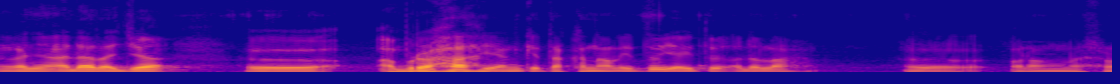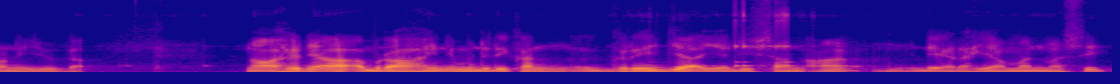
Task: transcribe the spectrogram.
Makanya ada raja eh, Abraha yang kita kenal itu yaitu adalah eh, orang Nasrani juga. Nah akhirnya Abraha ini mendirikan gereja ya di San'a, daerah Yaman masih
